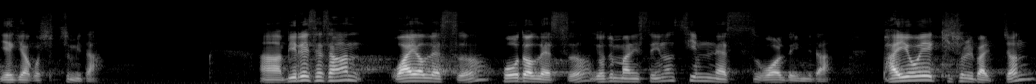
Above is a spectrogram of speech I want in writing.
얘기하고 싶습니다. 아, 미래 세상은 wireless, borderless, 요즘 많이 쓰이는 seamless world입니다. 바이오의 기술 발전,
